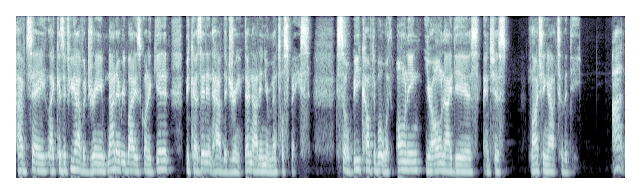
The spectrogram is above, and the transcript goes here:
I would say, like, because if you have a dream, not everybody's going to get it because they didn't have the dream. They're not in your mental space. So be comfortable with owning your own ideas and just launching out to the deep. I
